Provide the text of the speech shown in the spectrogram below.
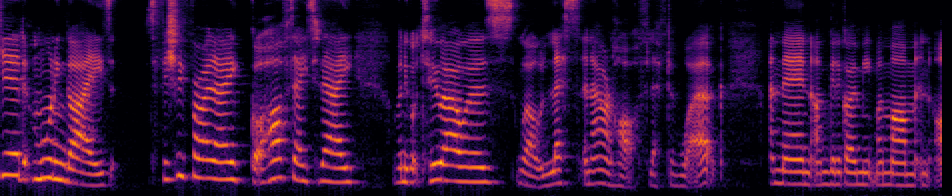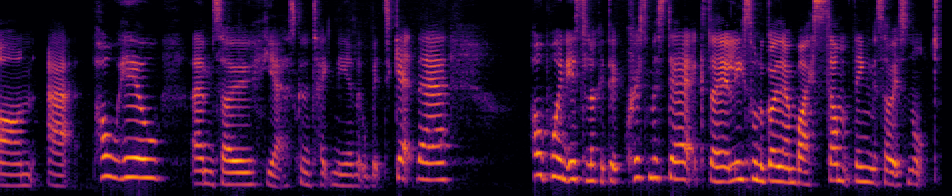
Good morning guys. It's officially Friday, got a half day today. I've only got two hours, well less, an hour and a half left of work. And then I'm gonna go meet my mum and aunt at Pole Hill. Um, so yeah, it's gonna take me a little bit to get there. Whole point is to look at the Christmas decks. I at least wanna go there and buy something so it's not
